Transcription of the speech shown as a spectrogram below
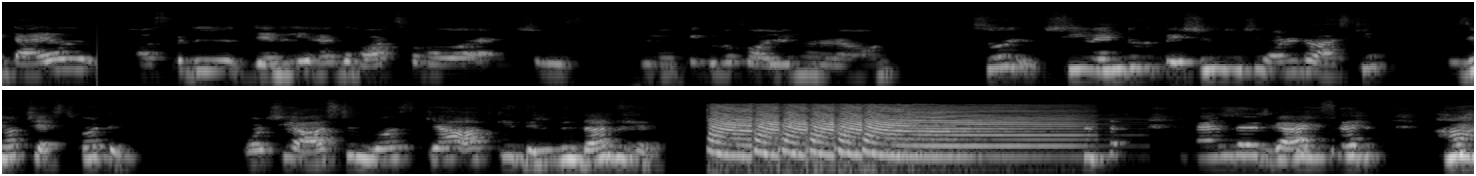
entire hospital generally had the hots for her and she was you know people were following her around so she went to the patient and she wanted to ask him is your chest hurting what she asked him was क्या आपके दिल में दर्द है and the guy said हाँ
